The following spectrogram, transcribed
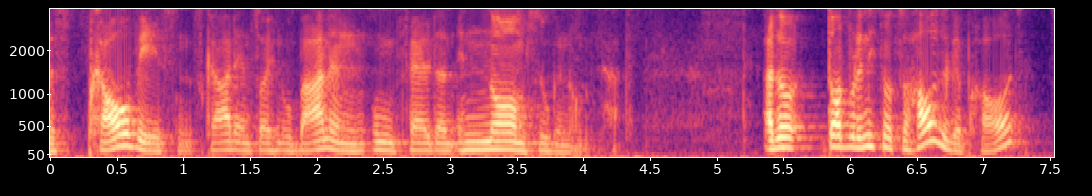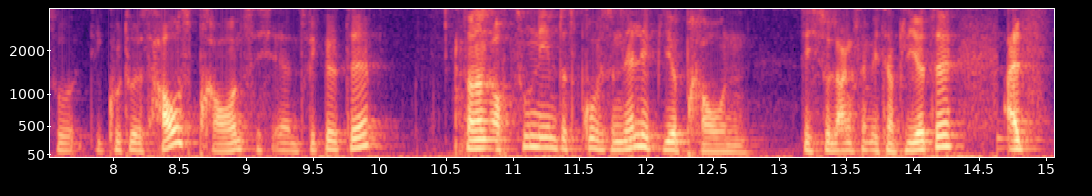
des Brauwesens, gerade in solchen urbanen Umfeldern, enorm zugenommen hat. Also dort wurde nicht nur zu Hause gebraut, so die Kultur des Hausbrauens sich entwickelte, sondern auch zunehmend das professionelle Bierbrauen sich so langsam etablierte, als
